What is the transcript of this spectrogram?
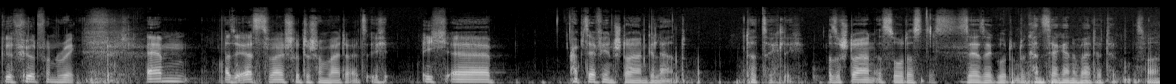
Geführt von Rick. Ähm, also er ist zwei Schritte schon weiter als ich. Ich äh, habe sehr viel in Steuern gelernt. Tatsächlich. Also Steuern ist so, dass das sehr, sehr gut und du kannst sehr gerne weiter tippen. Das war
